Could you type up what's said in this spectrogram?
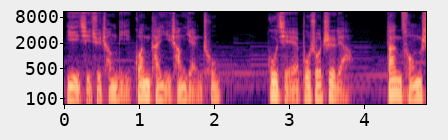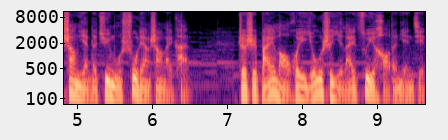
一起去城里观看一场演出。姑且不说质量，单从上演的剧目数量上来看，这是百老汇有史以来最好的年景。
